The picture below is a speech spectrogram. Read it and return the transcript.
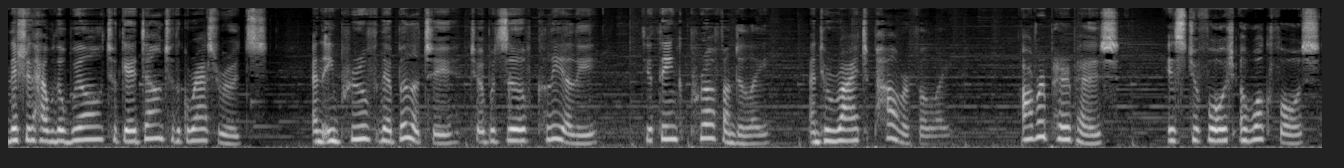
They should have the will to get down to the grassroots and improve their ability to observe clearly, to think profoundly, and to write powerfully. Our purpose is to forge a workforce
